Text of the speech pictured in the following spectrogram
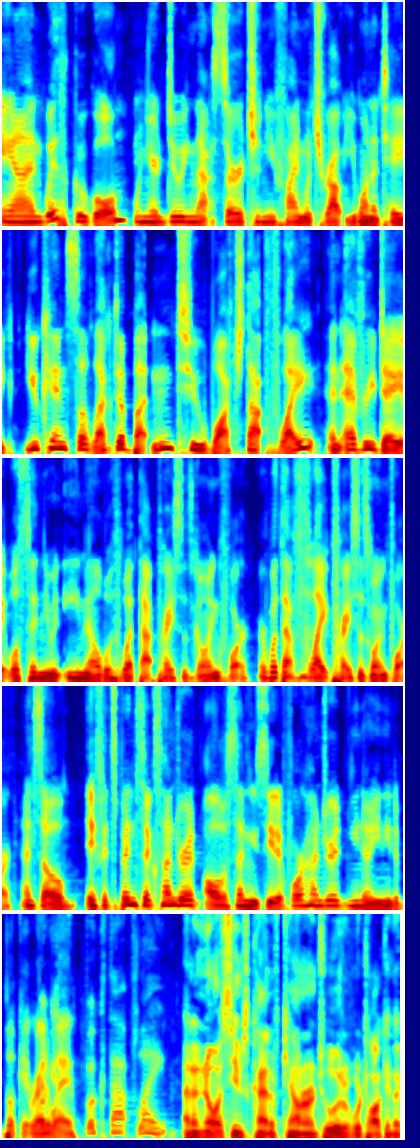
And with Google, when you're doing that search and you find which route you want to take, you can select a button to watch that flight, and every day it will send you an email with what that price is going for or what that mm-hmm. flight price is going for. And so if it's been 600, all of a sudden you see it at 400, you know you need to book it right Book it. away. Book that flight. And I know it seems kind of counterintuitive. We're talking the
